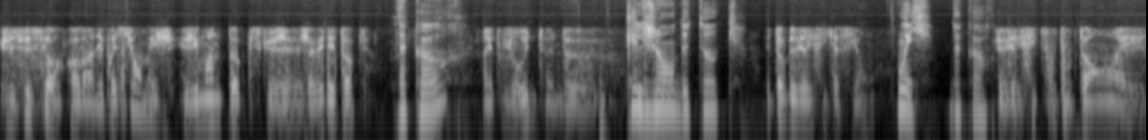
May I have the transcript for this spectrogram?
Je suis encore dans la dépression, mais j'ai moins de tocs puisque j'avais des tocs. D'accord. J'en ai toujours eu de, de- Quel genre de toc des tocs de vérification. Oui, d'accord. Je vérifie tout, tout le temps et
